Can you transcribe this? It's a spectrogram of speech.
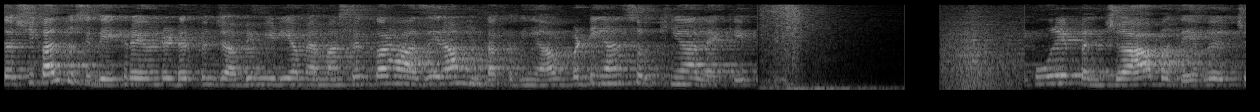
ਸਤਿ ਸ਼੍ਰੀ ਅਕਾਲ, ਤੁਸੀਂ ਦੇਖ ਰਹੇ ਹੋ ਨਿਡਰ ਪੰਜਾਬੀ ਮੀਡੀਆ, ਮੈਂ ਮਨਪ੍ਰੀਤ ਕੌਰ, ਹਾਜ਼ਰ ਹਾਂ ਹੁਣ ਤੱਕ ਦੀਆਂ ਵੱਡੀਆਂ ਸੁਰਖੀਆਂ ਲੈ ਕੇ। ਪੂਰੇ ਪੰਜਾਬ ਦੇ ਵਿੱਚ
